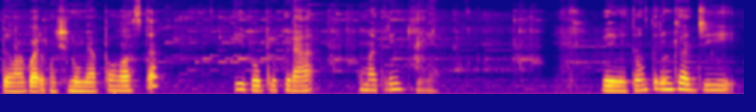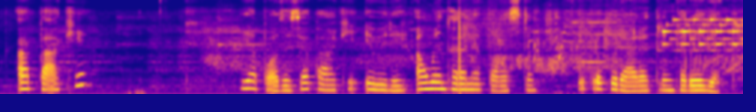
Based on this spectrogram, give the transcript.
Então agora eu continuo minha aposta e vou procurar uma trinquinha. Veio então trinca de ataque e após esse ataque, eu irei aumentar a minha aposta e procurar a trinca do evento.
